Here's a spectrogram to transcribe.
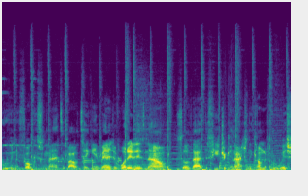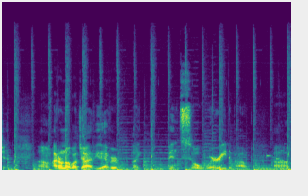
removing the focus from that. It's about taking advantage of what it is now, so that the future can actually come to fruition. Um, I don't know about y'all. Have you ever like been so worried about um,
